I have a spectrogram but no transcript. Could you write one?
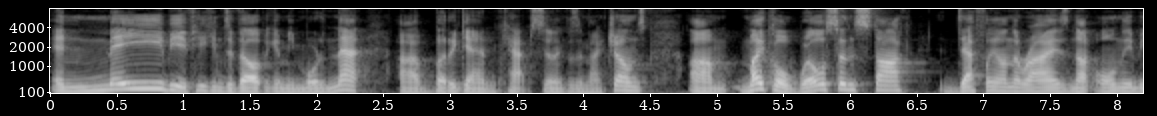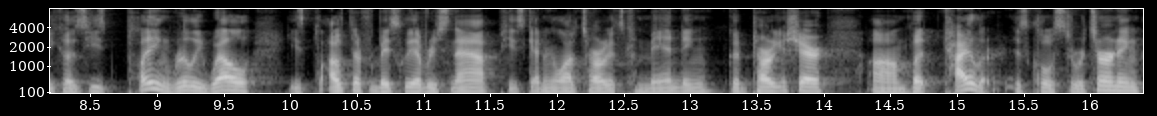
And maybe if he can develop, it can be more than that. Uh, but again, cap ceiling because of Mac Jones. Um, Michael Wilson stock definitely on the rise, not only because he's playing really well, he's out there for basically every snap, he's getting a lot of targets, commanding good target share. Um, but Kyler is close to returning.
